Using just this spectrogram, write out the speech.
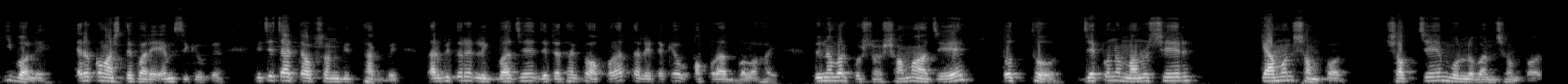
কি বলে? এরকম আসতে পারে এমসিকিউ তে নিচে চারটা অপশন থাকবে। তার ভিতরে লিখবা যে যেটা থাকবে অপরাধ, তাহলে এটাকে অপরাধ বলা হয়। দুই নম্বর প্রশ্ন, সমাজে তথ্য যে কোনো মানুষের কেমন সম্পদ? সবচেয়ে মূল্যবান সম্পদ।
